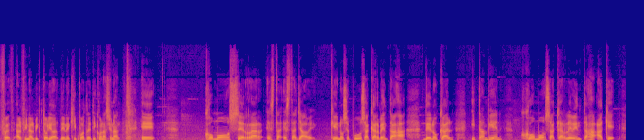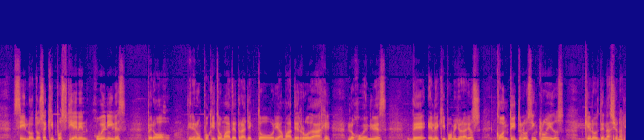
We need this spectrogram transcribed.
fue al final victoria del equipo Atlético Nacional. Eh, ¿Cómo cerrar esta, esta llave que no se pudo sacar ventaja de local y también cómo sacarle ventaja a que sí, los dos equipos tienen juveniles, pero ojo, tienen un poquito más de trayectoria, más de rodaje, los juveniles del equipo Millonarios, con títulos incluidos, que los de Nacional.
